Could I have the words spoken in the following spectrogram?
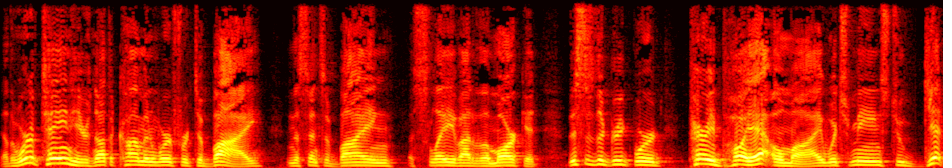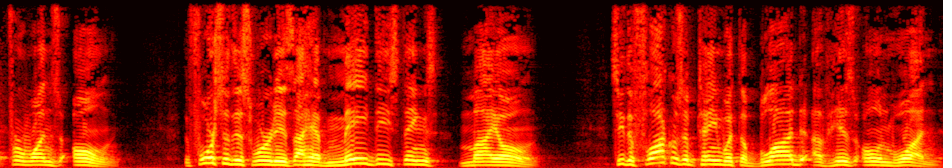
Now the word obtained here is not the common word for to buy, in the sense of buying a slave out of the market. This is the Greek word peripoiomai, which means to get for one's own. The force of this word is, I have made these things my own. See, the flock was obtained with the blood of his own one.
